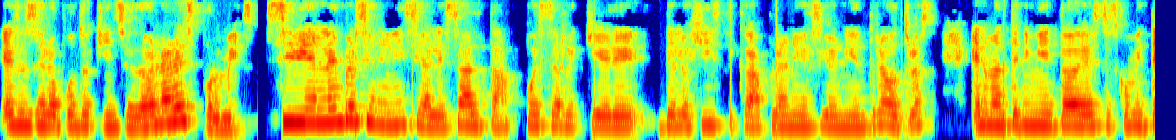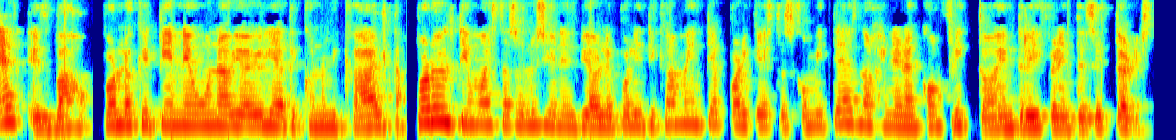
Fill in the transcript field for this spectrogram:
es de 0.15 dólares por mes. Si bien la inversión inicial es alta, pues se requiere de logística, planeación y entre otros, el mantenimiento de estos comités es bajo, por lo que tiene una viabilidad económica alta. Por último, esta solución es viable políticamente porque porque estos comités no generan conflicto entre diferentes sectores.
